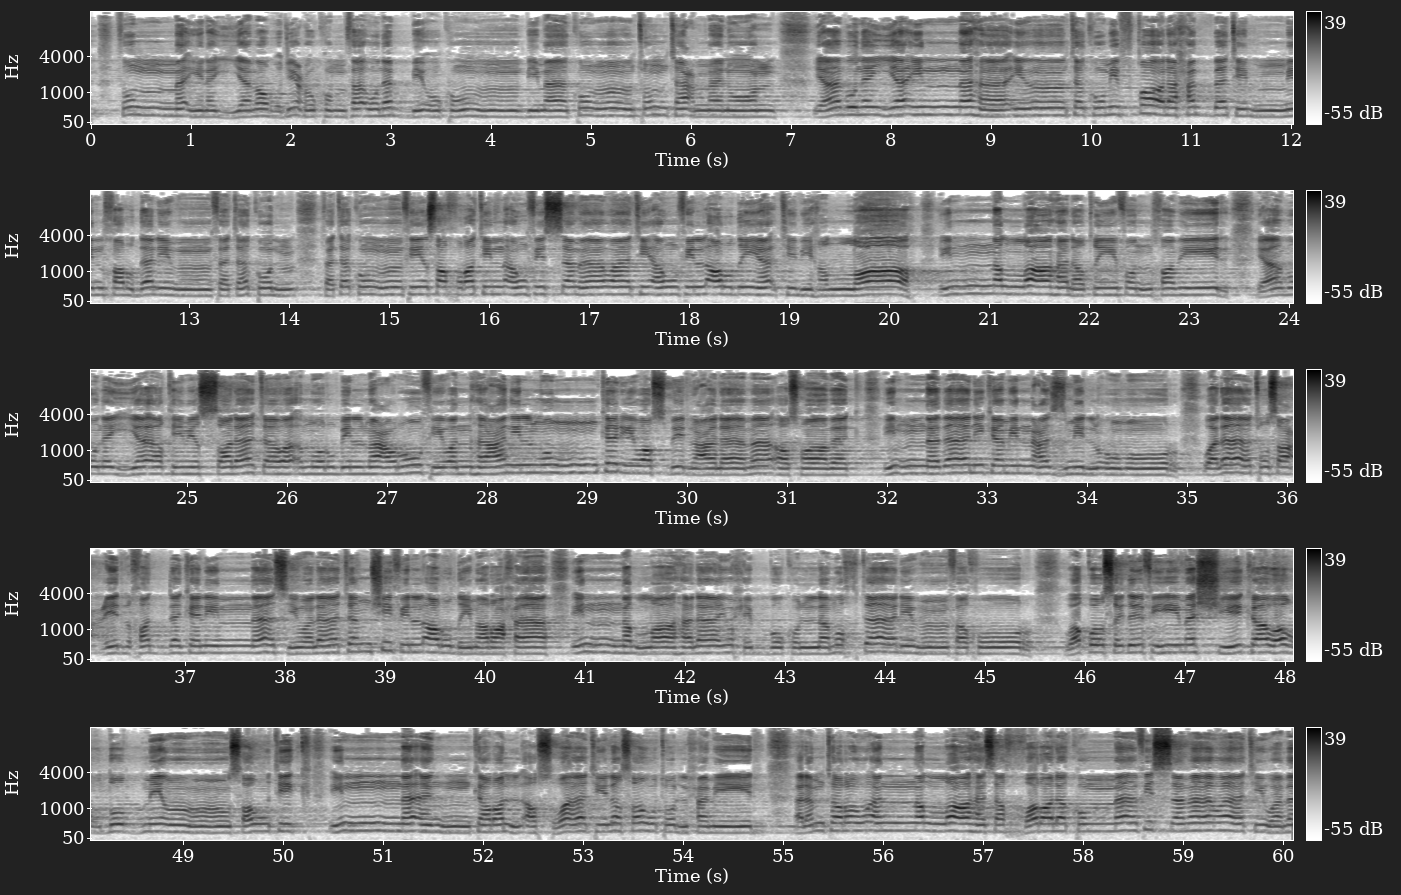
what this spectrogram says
ثم إلي مرجعكم فأنبئكم بما كنتم تعملون. يا بني إنها إن تك مثقال حبة من خردل فتكن فتكن في صخرة أو في السماوات أو في الأرض يأت بها الله. إن الله لطيف خبير. يا بني أقم الصلاة وأمر بالمعروف وانه عن المنكر واصبر على ما أصابك إن ذلك من عزم الأمور ولا تصعر خدك للناس ولا تمش في الأرض مرحا إن الله لا يحب كل مختال فخور وقصد في مشيك واغضض من صوتك إن أنكر الأصوات لصوت الحمير ألم تروا أن الله سخر لكم ما في السماوات وما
